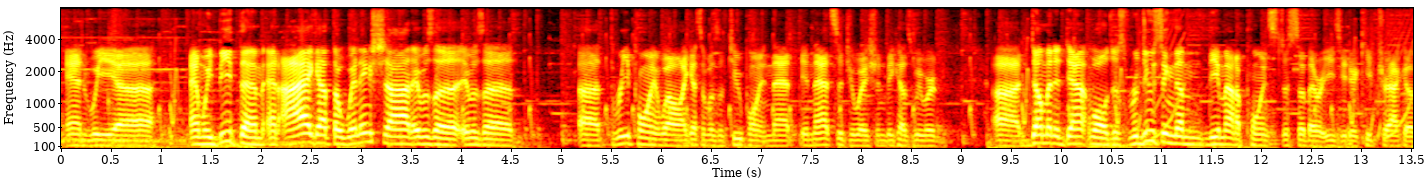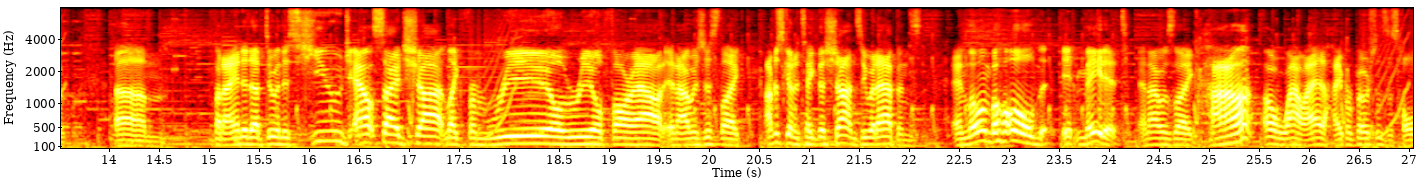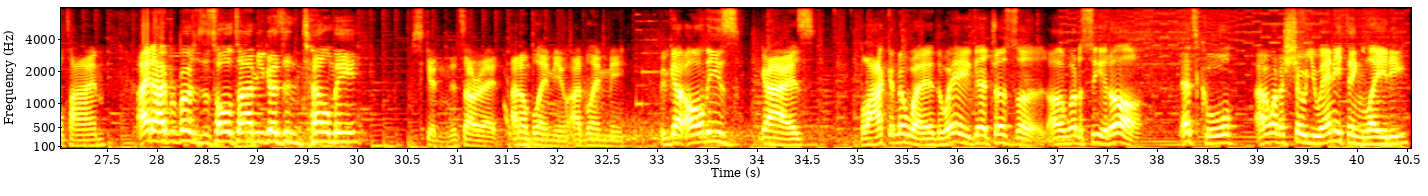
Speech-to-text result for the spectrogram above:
and we uh, and we beat them. And I got the winning shot. It was a it was a, a three point. Well, I guess it was a two point in that in that situation because we were uh, dumbing it down. Well, just reducing them the amount of points just so they were easy to keep track of. Um, but I ended up doing this huge outside shot, like from real, real far out, and I was just like, I'm just gonna take this shot and see what happens. And lo and behold, it made it. And I was like, huh? Oh wow, I had hyper potions this whole time. I had hyper potions this whole time, you guys didn't tell me. Just kidding, it's alright. I don't blame you, I blame me. We've got all these guys blocking the way. The way you get just, uh, I want to see it all. That's cool. I don't want to show you anything, lady.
